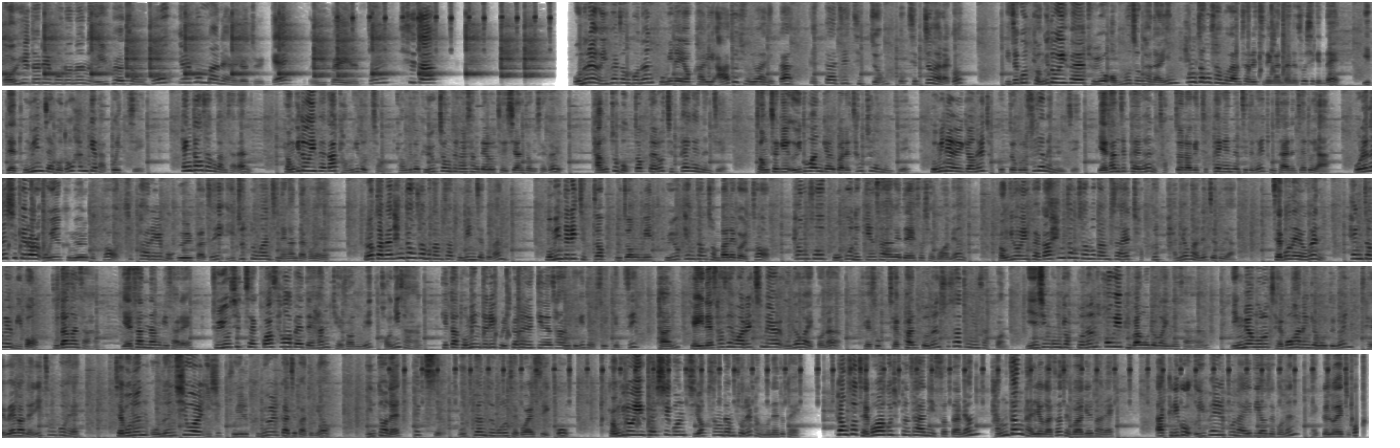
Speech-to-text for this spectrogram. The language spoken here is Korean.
너희들이 모르는 의회 정보 1분 만에 알려줄게. 의회 1분 시작. 오늘의 의회 정보는 도민의 역할이 아주 중요하니까 끝까지 집중 또 집중하라고. 이제 곧 경기도의회 주요 업무 중 하나인 행정사무감사를 진행한다는 소식인데 이때 도민 제보도 함께 받고 있지. 행정사무감사란 경기도의회가 경기도청, 경기도교육청 등을 상대로 제시한 정책을 당초 목적대로 집행했는지, 정책이 의도한 결과를 창출했는지, 도민의 의견을 적극적으로 수렴했는지, 예산 집행은 적절하게 집행했는지 등을 조사하는 제도야. 올해는 11월 5일 금요일부터 18일 목요일까지 2주 동안 진행한다고 해. 그렇다면 행정사무감사 도민 제보란 도민들이 직접 고정 및 교육 행정 전반에 걸쳐 평소 보고 느낀 사항에 대해서 제보하면 경기도의회가 행정사무감사에 적극 반영하는 제도야. 제보 내용은 행정의 위법, 부당한 사항, 예산 낭비 사례, 주요 시책과 사업에 대한 개선 및 건의 사항, 기타 도민들이 불편을 느끼는 사항 등이 될 수 있겠지. 단, 개인의 사생활을 침해할 우려가 있거나 계속 재판 또는 수사 중인 사건, 인신공격 또는 허위 비방 우려가 있는 사항, 익명으로 제보하는 경우 등은 제외가 되니 참고해. 제보는 오는 10월 29일 금요일까지 받으며 인터넷, 팩스, 우편 등으로 제보할 수 있고 경기도의회 시군 지역 상담소를 방문해도 돼. 평소 제보하고 싶은 사안이 있었다면 당장 달려가서 제보하길 바래. 아 그리고 의회 일분 아이디어 제보는 댓글로 해주고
